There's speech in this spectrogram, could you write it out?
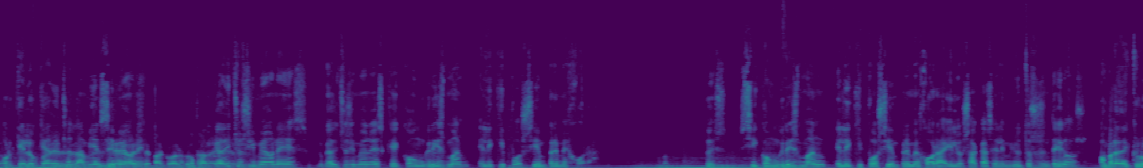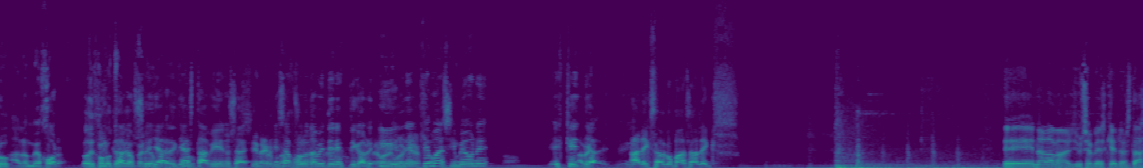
Porque lo que ha dicho también lo que ha dicho Simeone es, lo que ha dicho Simeone es que con Griezmann el equipo siempre mejora. Entonces, si con Griezmann el equipo siempre mejora y lo sacas en el minuto 62, hombre de club. A lo mejor Lo dijo Sí, el otro claro, pero ya, está bien, o sea, Siempre es mejora. absolutamente inexplicable. Pero Y en el eso. tema de Simeone es que ya ver, Alex, algo más, Alex. Eh, nada más, Josep, es que nos están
